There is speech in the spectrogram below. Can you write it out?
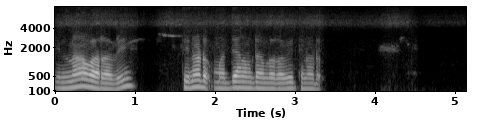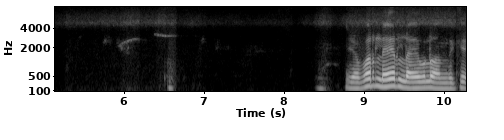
తిన్నావా రవి? తినడు. మధ్యాహ్నం టైంలో రవి తినడు. ఎవరు లేరు లైవ్లో అందుకే.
